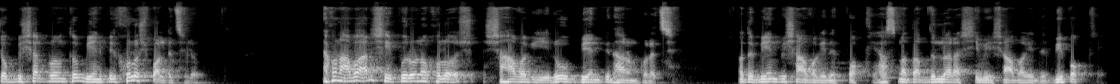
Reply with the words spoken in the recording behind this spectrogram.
চব্বিশ সাল পর্যন্ত বিএনপির খোলস পাল্টেছিল। এখন আবার সেই পুরনো খোলস শাহবাগী রূপ বিএনপি ধারণ করেছে। অর্থাৎ বিএনপি শাহবাগীদের পক্ষে, হাসনাত আবদুল্লাহ শিবির শাহবাগীদের বিপক্ষে।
